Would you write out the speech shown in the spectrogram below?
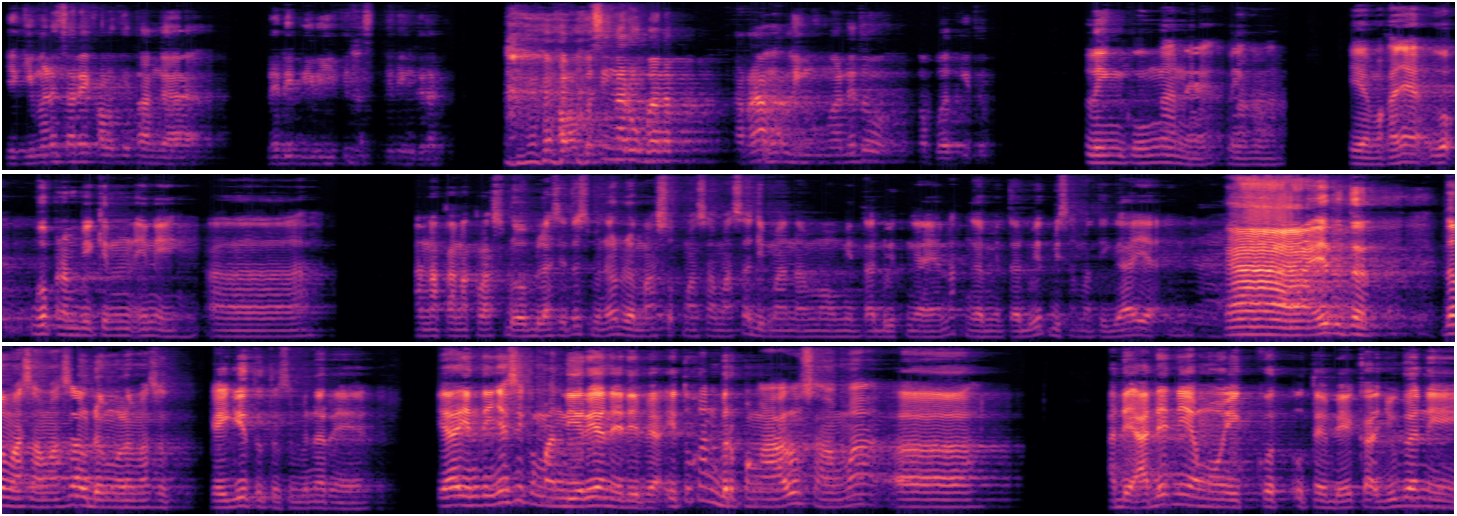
ya gimana caranya kalau kita nggak dari diri kita sendiri gerak. kalau gue sih ngaruh banget karena lingkungannya tuh ngebuat gitu. lingkungan ya lingkungan Iya makanya gue gue pernah bikin ini eh, anak-anak kelas 12 itu sebenarnya udah masuk masa-masa di mana mau minta duit nggak enak nggak minta duit bisa mati gaya. Nah itu tuh. Itu masa-masa udah mulai masuk kayak gitu tuh sebenarnya ya. Ya intinya sih kemandirian ya Dip ya. Itu kan berpengaruh sama eh, adik-adik nih yang mau ikut UTBK juga nih.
